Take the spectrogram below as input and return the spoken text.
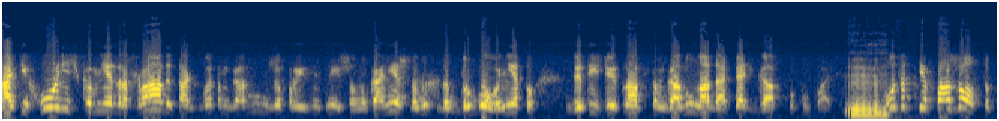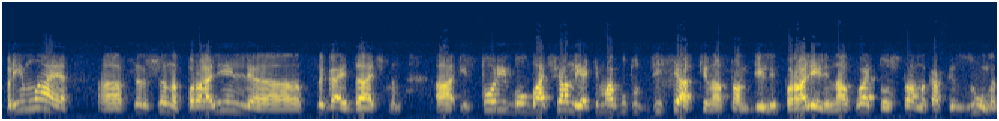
А тихонечко в недрах Рады так в этом году уже произнесли, что, ну, конечно, выхода другого нету. В 2019 году надо опять газ покупать. Mm-hmm. Вот это тебе, пожалуйста, прямая а, совершенно параллель а, с Сагайдачным. А, истории Болбачана, я тебе могу тут десятки, на самом деле, параллели назвать, то же самое, как и Зуна.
